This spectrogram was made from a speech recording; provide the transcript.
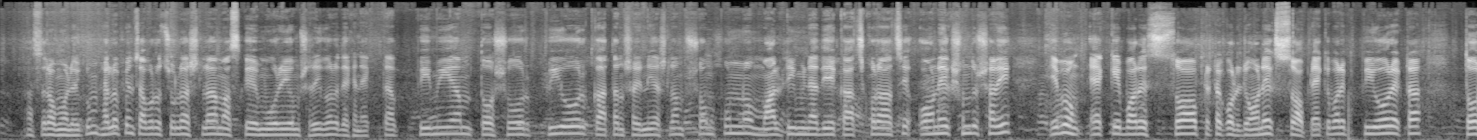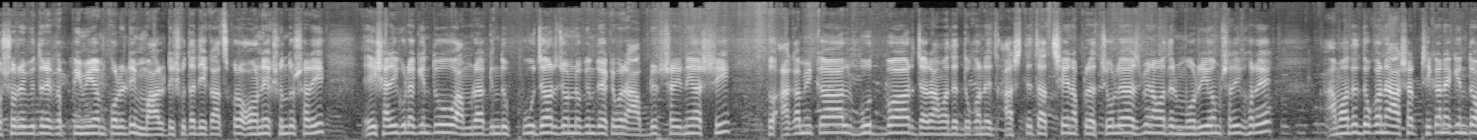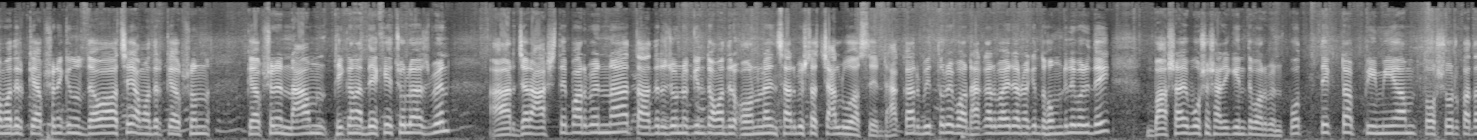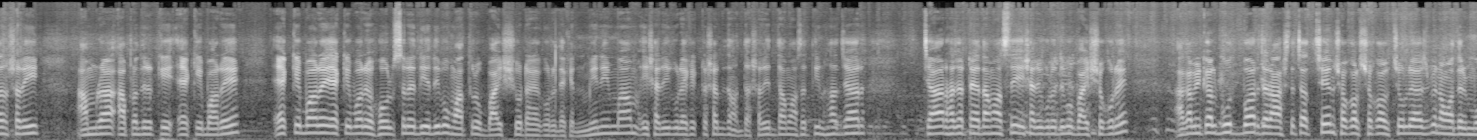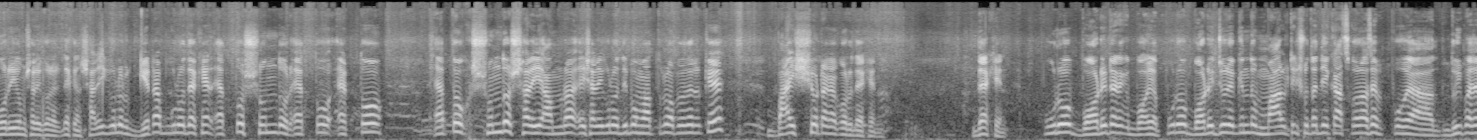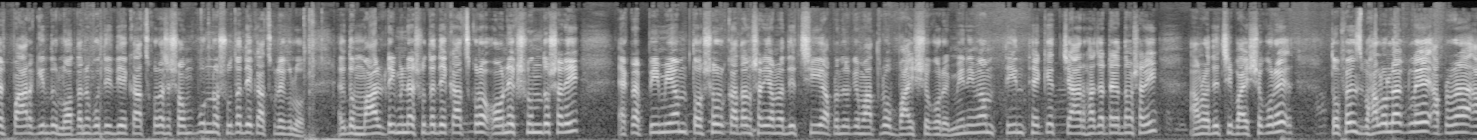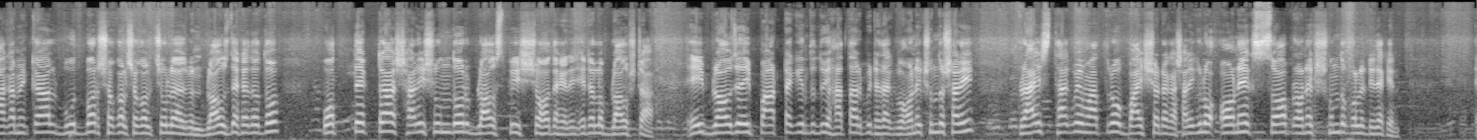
আসসালামু আলাইকুম। Hello friends আবারও চলে আসলাম আজকে মরিয়ম শাড়িঘরে। দেখেন একটা প্রিমিয়াম তসর, পিওর কাতান শাড়ি নিয়ে আসলাম। সম্পূর্ণ মাল্টিমিনা দিয়ে কাজ করা আছে। অনেক সুন্দর শাড়ি এবং একেবারে সফট একটা কোয়ালিটি অনেক সফট একেবারে পিওর একটা তসরের ভিতরে একটা প্রিমিয়াম কোয়ালিটি মাল্টি সুতা দিয়ে কাজ করা অনেক সুন্দর শাড়ি। এই শাড়িগুলো কিন্তু আমরা কিন্তু পূজার জন্য কিন্তু একেবারে আপডেট শাড়ি নিয়ে আসছি। তো আগামীকাল বুধবার যারা আমাদের দোকানে আসতে চাচ্ছেন, আপনারা চলে আসবেন আমাদের মরিয়ম শাড়ি ঘরে। আমাদের দোকানে আসার ঠিকানা কিন্তু আমাদের ক্যাপশনে কিন্তু দেওয়া আছে। আমাদের ক্যাপশন ক্যাপশনের নাম, ঠিকানা দেখে চলে আসবেন। আর যারা আসতে পারবেন না, তাদের জন্য কিন্তু আমাদের অনলাইন সার্ভিসটা চালু আছে। ঢাকার ভিতরে বা ঢাকার বাইরে আমরা কিন্তু হোম ডেলিভারি দেই। বাসায় বসে শাড়ি কিনতে পারবেন। প্রত্যেকটা প্রিমিয়াম তসর, কাতান শাড়ি আমরা আপনাদেরকে একেবারে একেবারে একেবারে হোলসেলে দিয়ে দিব। মাত্র বাইশশো টাকা করে দেখেন। মিনিমাম এই শাড়িগুলো এক একটা শাড়ি শাড়ির দাম আছে তিন হাজার, চার হাজার টাকা দাম আছে। এই শাড়িগুলো দেবো বাইশশো করে। আগামীকাল বুধবার যারা আসতে চাচ্ছেন, সকাল সকাল চলে আসবেন আমাদের মরিয়ম শাড়ি করে দেখেন শাড়িগুলোর গেট আপগুলো দেখেন, এত সুন্দর, এত এত এত সুন্দর শাড়ি আমরা এই শাড়িগুলো দিব মাত্র আপনাদেরকে বাইশশো টাকা করে দেখেন। দেখেন পুরো বডিটা পুরো বডি জুড়ে কিন্তু মাল্টি সুতা দিয়ে কাজ করা আছে দুই পাশের পার কিন্তু লতানুগতি দিয়ে কাজ করা আছে, সম্পূর্ণ সুতা দিয়ে কাজ করা এগুলো। একদম মাল্টি মিনা সুতা দিয়ে কাজ করা, অনেক সুন্দর শাড়ি। একটা প্রিমিয়াম তসর কাতান শাড়ি আমরা দিচ্ছি আপনাদেরকে মাত্র বাইশশো করে। মিনিমাম তিন থেকে চার হাজার টাকা দাম শাড়ি আমরা দিচ্ছি বাইশশো করে। তো ফ্রেন্ডস ভালো লাগলে আপনারা আগামীকাল বুধবার সকাল সকাল চলে আসবেন। ব্লাউজ দেখা যেত প্রত্যেকটা শাড়ি সুন্দর ব্লাউজ পিস সহ দেখেন, এটা হলো ব্লাউজটা। এই ব্লাউজের এই পার্টটা কিন্তু দুই হাতার পিঠে থাকবে। অনেক সুন্দর শাড়ি। প্রাইস থাকবে মাত্র বাইশশো টাকা। শাড়িগুলো অনেক সফট অনেক সুন্দর কোয়ালিটি দেখেন।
